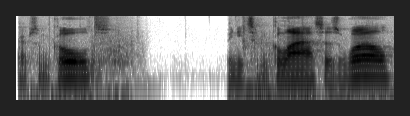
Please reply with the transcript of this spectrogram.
grab some gold. We need some glass as well.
